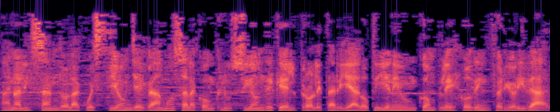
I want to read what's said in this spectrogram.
Analizando la cuestión llegamos a la conclusión de que el proletariado tiene un complejo de inferioridad.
